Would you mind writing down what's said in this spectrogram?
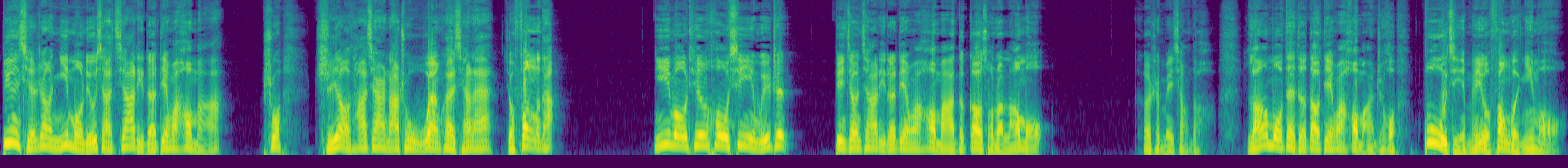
并且让倪某留下家里的电话号码，说只要他家拿出五万块钱来，就放了他。倪某听后信以为真，便将家里的电话号码都告诉了郎某。可是没想到，郎某在得到电话号码之后，不仅没有放过倪某，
